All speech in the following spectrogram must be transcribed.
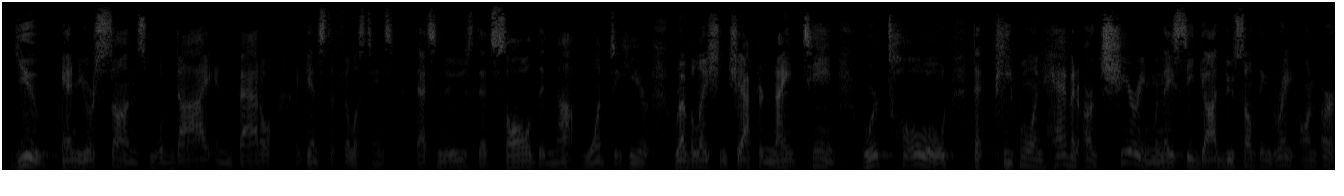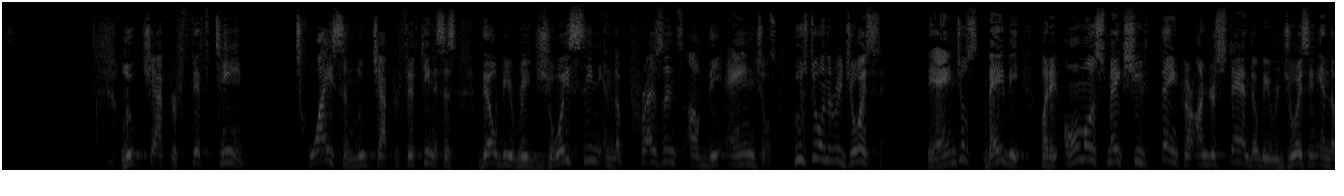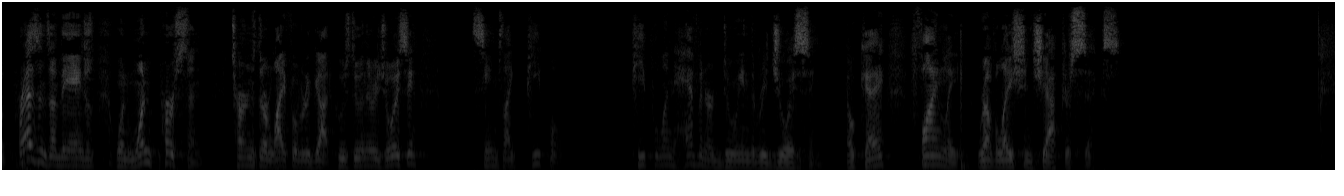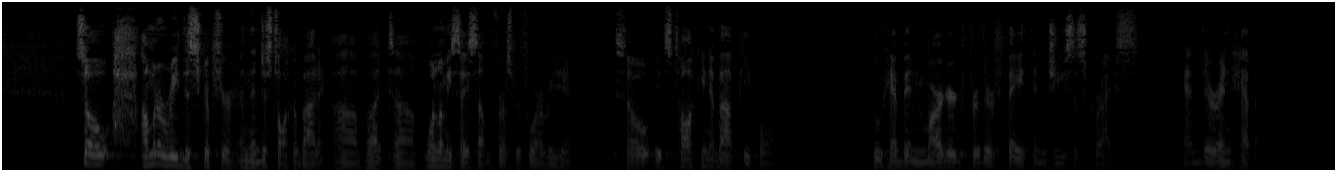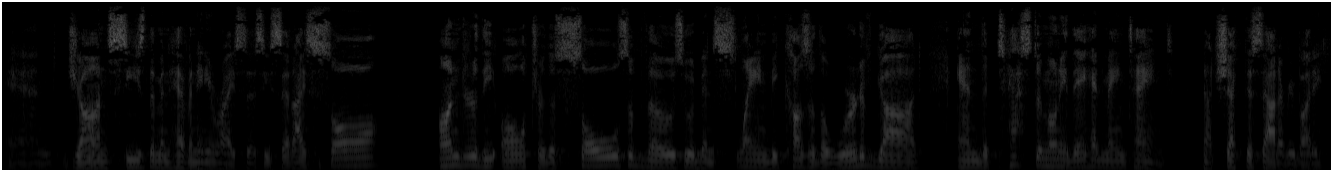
you and your sons will die in battle against the Philistines. That's news that Saul did not want to hear. Revelation chapter 19, we're told that people in heaven are cheering when they see God do something great on earth. Luke chapter 15, Twice in Luke chapter 15, it says, they'll be rejoicing in the presence of the angels. Who's doing the rejoicing? The angels? Maybe, but it almost makes you think or understand they'll be rejoicing in the presence of the angels when one person turns their life over to God. Who's doing the rejoicing? Seems like people. People in heaven are doing the rejoicing. Okay? Finally, Revelation chapter 6. So I'm going to read the scripture and then just talk about it. Uh, but, uh, well, let me say something first before I read it. So it's talking about people who have been martyred for their faith in Jesus Christ, and they're in heaven. And John sees them in heaven, and he writes this. He said, I saw under the altar the souls of those who had been slain because of the word of God and the testimony they had maintained. Now, check this out, everybody.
